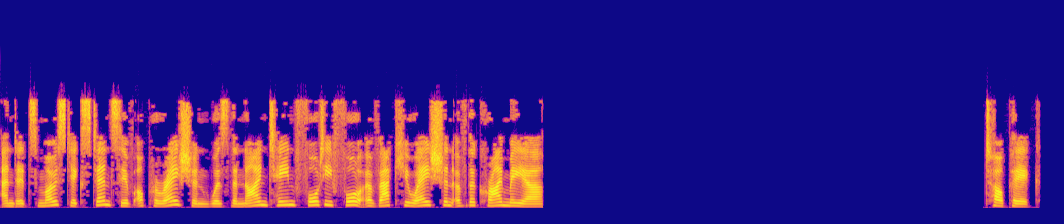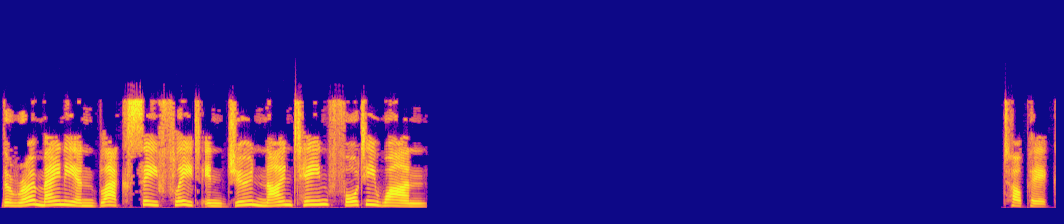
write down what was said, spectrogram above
and its most extensive operation was the 1944 evacuation of the Crimea. The Romanian Black Sea Fleet in June 1941 Topic:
